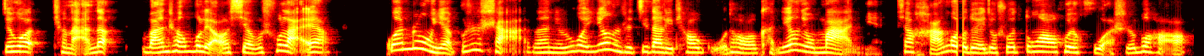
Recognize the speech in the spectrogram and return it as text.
结果挺难的。完成不了，写不出来呀。观众也不是傻子，你如果硬是鸡蛋里挑骨头，肯定就骂你。像韩国队就说冬奥会伙食不好，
